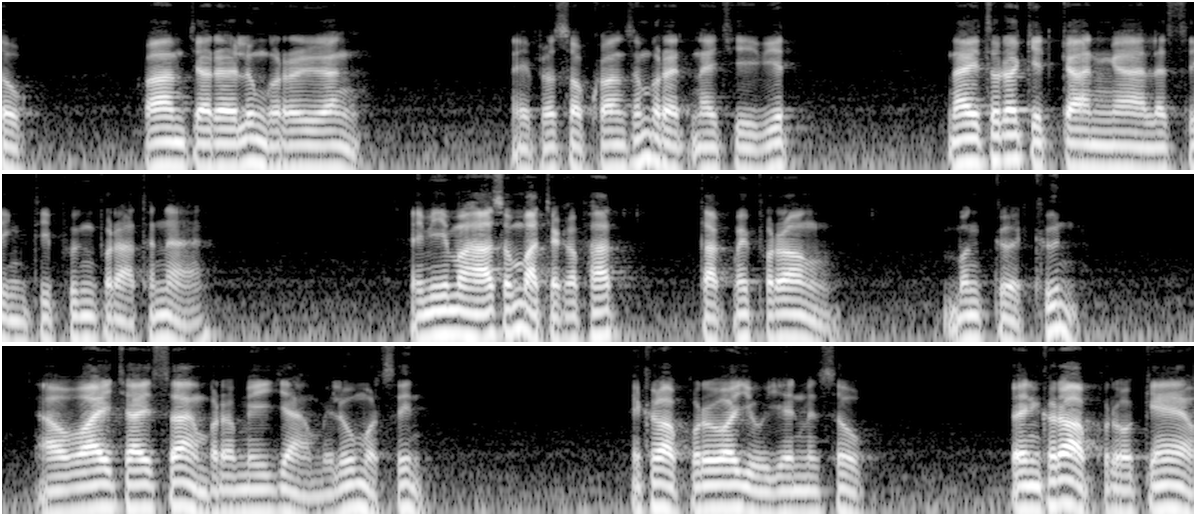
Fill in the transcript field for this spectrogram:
สุข ความเจริญรุ่งเรืองให้ประสบความสำเร็จในชีวิต ในธุรกิจการงานและสิ่งที่พึงปรารถนา ให้มีมหาสมบัติจักรพรรดิตักไม่พร่อง บังเกิดขึ้น เอาไว้ใช้สร้างบารมีอย่างไม่รู้หมดสิ้น ให้ครอบครัวอยู่เย็นเป็นสุข เป็นครอบครัวแก้ว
